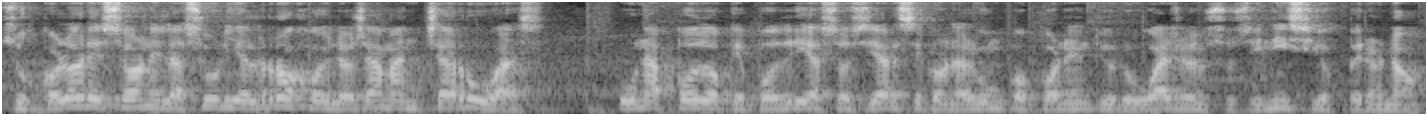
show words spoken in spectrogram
Sus colores son el azul y el rojo y lo llaman charrúas, un apodo que podría asociarse con algún componente uruguayo en sus inicios, pero no.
